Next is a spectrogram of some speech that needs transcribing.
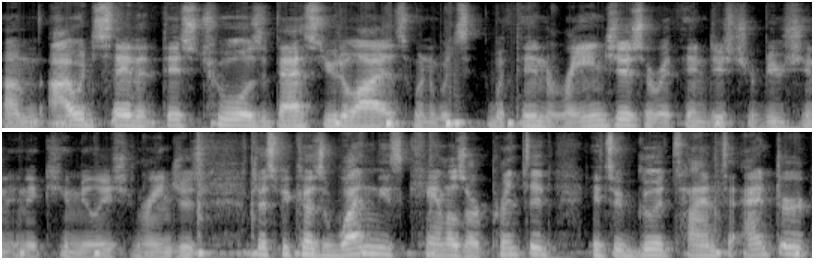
Um, i would say that this tool is best utilized when it's within ranges or within distribution and accumulation ranges just because when these candles are printed it's a good time to enter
